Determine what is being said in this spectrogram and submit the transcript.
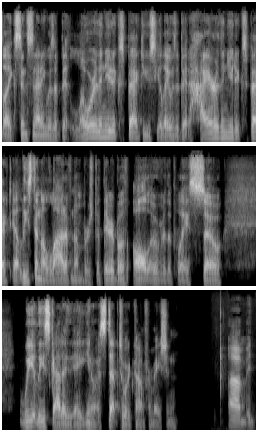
like Cincinnati was a bit lower than you'd expect. UCLA was a bit higher than you'd expect, at least in a lot of numbers, but they were both all over the place. So we at least got a, a you know a step toward confirmation. Um, it,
